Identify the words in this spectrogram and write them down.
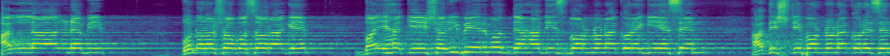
আল্লাহর নবী পনেরোশো বছর আগে বাইহাকি শরীফের মধ্যে হাদিস বর্ণনা করে গিয়েছেন। হাদিসটি বর্ণনা করেছেন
